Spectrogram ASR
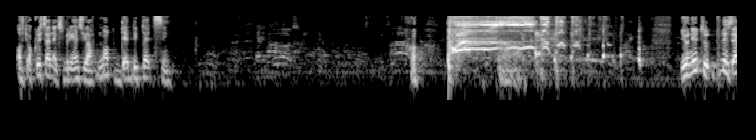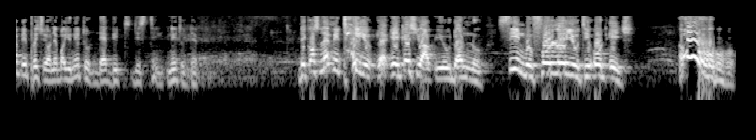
of your Christian experience, you have not debited sin. you need to please help me preach your neighbor. You need to debit this thing. You need to debit. Because let me tell you, in case you have, you don't know, sin will follow you till old age. Oh,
